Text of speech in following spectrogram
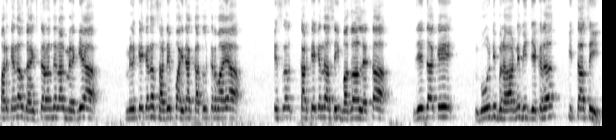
ਪਰ ਕਹਿੰਦਾ ਉਹ ਗੈਂਗਸਟਰਾਂ ਦੇ ਨਾਲ ਮਿਲ ਗਿਆ। ਮਿਲ ਕੇ ਕਹਿੰਦਾ ਸਾਡੇ ਭਾਈ ਦਾ ਕਤਲ ਕਰਵਾਇਆ। ਇਸ ਕਰਕੇ ਕਹਿੰਦਾ ਅਸੀਂ ਬਦਲਾ ਲੈਤਾ, ਜਿਸਦਾ ਕਿ ਗੋਲਡੀ ਬਰਾੜ ਨੇ ਵੀ ਜ਼ਿਕਰ ਕੀਤਾ ਸੀ।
